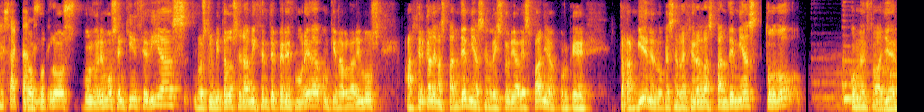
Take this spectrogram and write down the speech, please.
Exactamente. Nosotros volveremos en 15 días. Nuestro invitado será Vicente Pérez Moreda, con quien hablaremos acerca de las pandemias en la historia de España, porque también en lo que se refiere a las pandemias, todo comenzó ayer.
